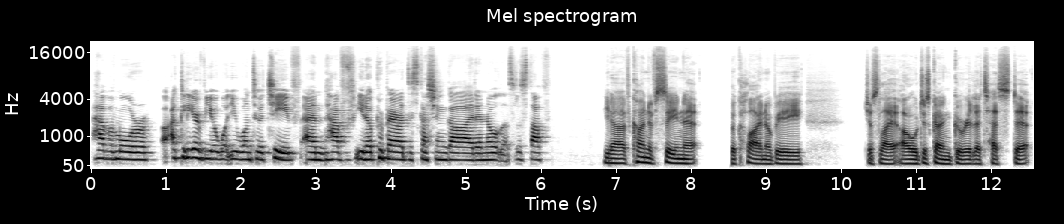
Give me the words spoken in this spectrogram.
have a more a clear view of what you want to achieve and have you know prepare a discussion guide and all that sort of stuff. Yeah, I've kind of seen it. The client will be just like, oh, just go and guerrilla test it.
